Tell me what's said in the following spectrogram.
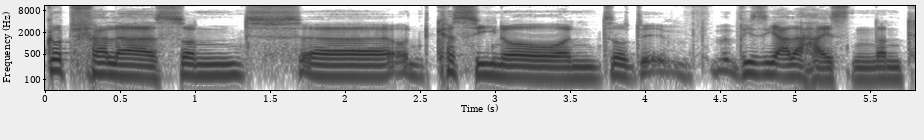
Goodfellas und, äh, und Casino und, und, wie sie alle heißen. Und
